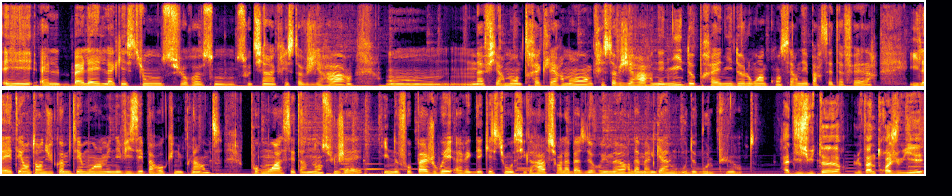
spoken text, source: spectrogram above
et elle balaye la question sur son soutien à Christophe Girard en affirmant très clairement Christophe Girard n'est ni de près ni de loin concerné par cette affaire. Il a été entendu comme témoin mais n'est visé par aucune plainte. Pour moi, c'est un non-sujet. Il ne faut pas jouer avec des questions aussi graves sur la base de rumeurs, d'amalgames ou de boules puantes. À 18h, le 23 juillet,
